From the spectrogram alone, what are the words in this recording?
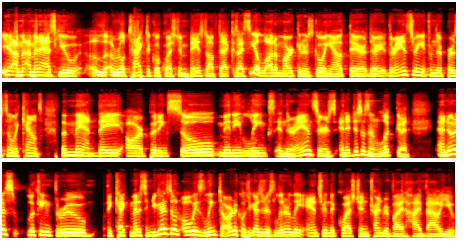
yeah, I'm, I'm going to ask you a, a, real tactical question based off that because I see a lot of marketers going out there. They're they're answering it from their personal accounts, but man, they are putting so many links in their answers, and it just doesn't look good. And I notice looking through the Keck Medicine, you guys don't always link to articles. You guys are just literally answering the question, trying to provide high value.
